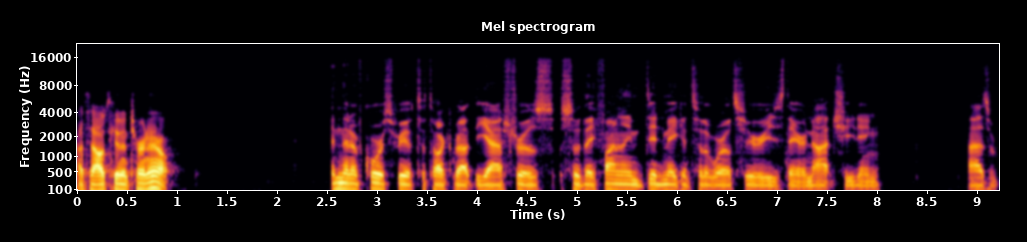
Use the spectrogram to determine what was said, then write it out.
that's how it's going to turn out. And then, of course, we have to talk about the Astros. So they finally did make it to the World Series. They are not cheating as of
